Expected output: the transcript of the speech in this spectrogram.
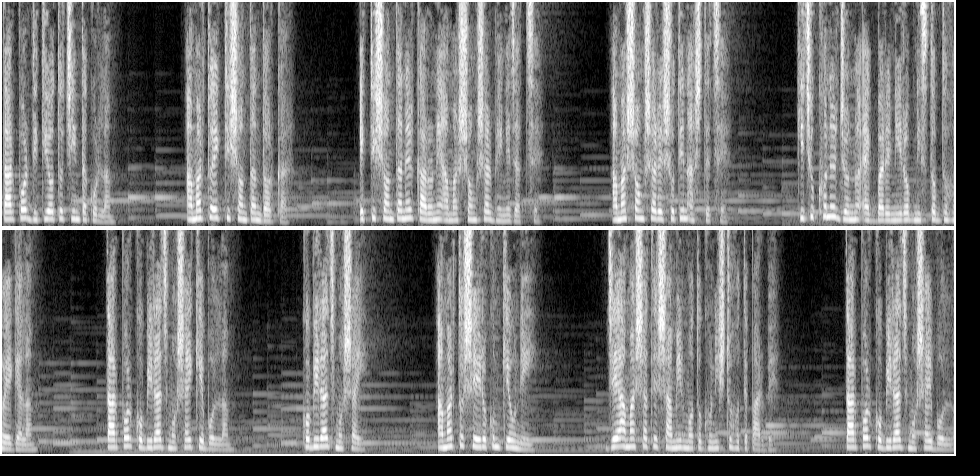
তারপর দ্বিতীয়ত চিন্তা করলাম, আমার তো একটি সন্তান দরকার। একটি সন্তানের কারণে আমার সংসার ভেঙে যাচ্ছে। আমার সংসারে সতীন আসতেছে। কিছুক্ষণের জন্য একবারে নীরব নিস্তব্ধ হয়ে গেলাম। তারপর কবিরাজ মশাইকে বললাম, কবিরাজ মশাই, আমার তো সেই রকম কেউ নেই, যে আমার সাথে স্বামীর মতো ঘনিষ্ঠ হতে পারবে। তারপর কবিরাজ মশাই বলল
